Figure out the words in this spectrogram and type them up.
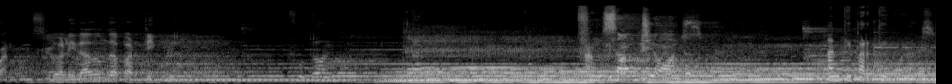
Paradoxa quàntica. Dualidad onda-partícula. Fotón. Onda. Antipartícules.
